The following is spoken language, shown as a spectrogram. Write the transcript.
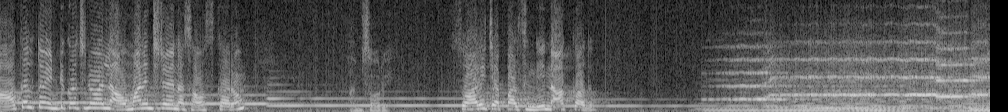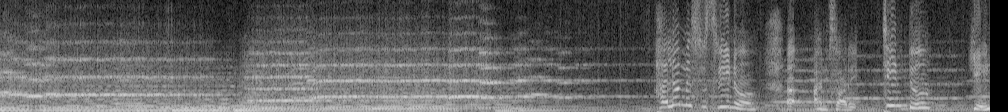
ఆకలితో ఇంటికొచ్చిన వాళ్ళని అవమానించడమే నా సంస్కారం. సారీ సారీ చెప్పాల్సింది నాకు కాదు. శ్రీను ఐఎమ్ సారీ చింటూ ఏం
